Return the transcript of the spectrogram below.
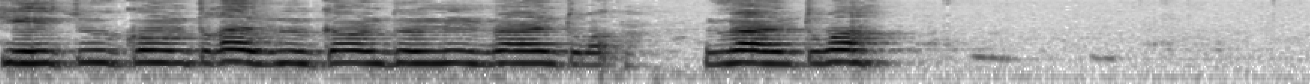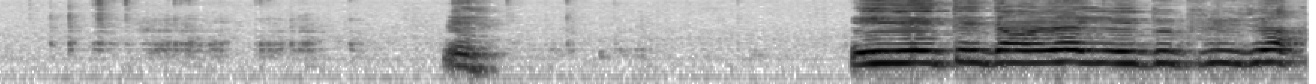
qui est sous contrat jusqu'en 2023. 23. il était dans l'œil de plusieurs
